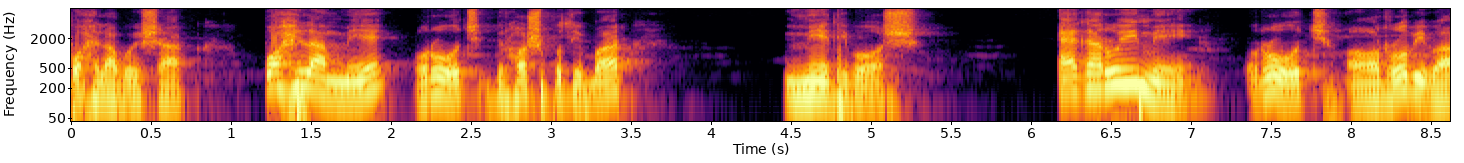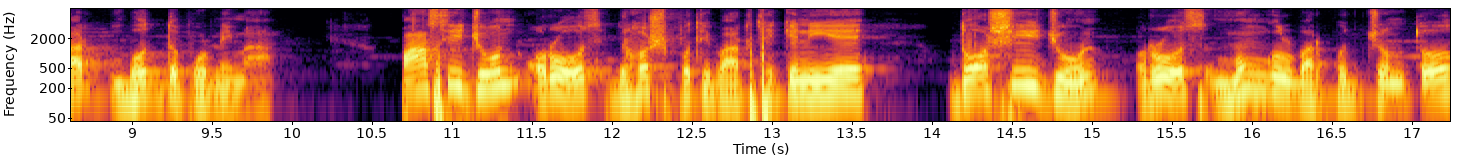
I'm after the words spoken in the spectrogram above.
পহেলা বৈশাখ। পহেলা মে রোজ বৃহস্পতিবার মে দিবস। এগারোই মে রোজ রবিবার বৌদ্ধ পূর্ণিমা। পাঁচই জুন রোজ বৃহস্পতিবার থেকে নিয়ে দশই জুন রোজ মঙ্গলবার পর্যন্ত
